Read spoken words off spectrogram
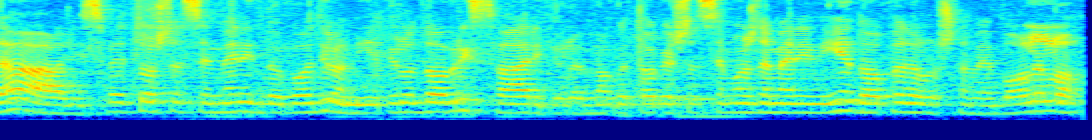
da, ali sve to što se meni dogodilo nije bilo dobrih stvari, bilo je mnogo toga što se možda meni nije dopadalo, što me bolilo,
